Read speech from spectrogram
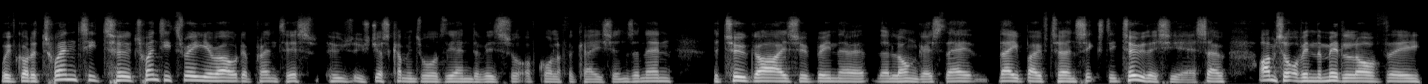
We've got a 22, 23 year old apprentice who's who's just coming towards the end of his sort of qualifications, and then the two guys who've been there the longest, they they both turned 62 this year. So I'm sort of in the middle of the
